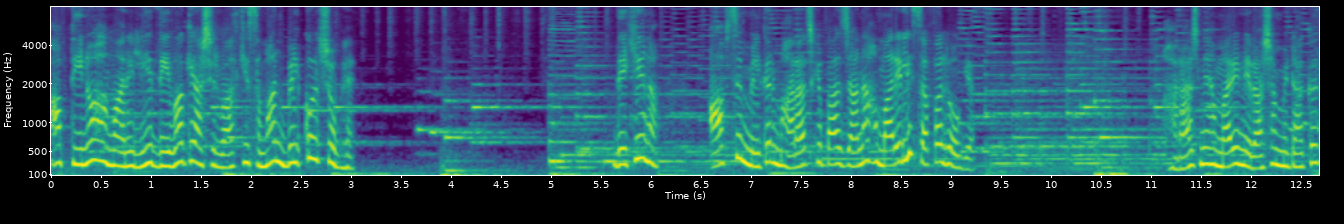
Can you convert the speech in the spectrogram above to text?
आप तीनों हमारे लिए देवा के आशीर्वाद के समान बिल्कुल शुभ है। देखिए ना, आपसे मिलकर महाराज के पास जाना हमारे लिए सफल हो गया। महाराज ने हमारी निराशा मिटाकर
